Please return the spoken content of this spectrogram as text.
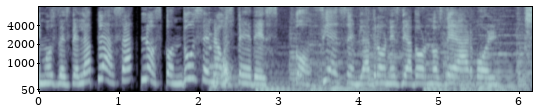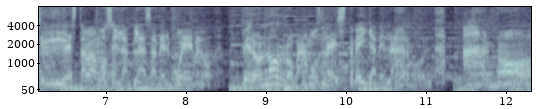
Desde la plaza nos conducen a ustedes. Confiesen, ladrones de adornos de árbol. Sí, estábamos en la plaza del pueblo, pero no robamos la estrella del árbol. Ah, no,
